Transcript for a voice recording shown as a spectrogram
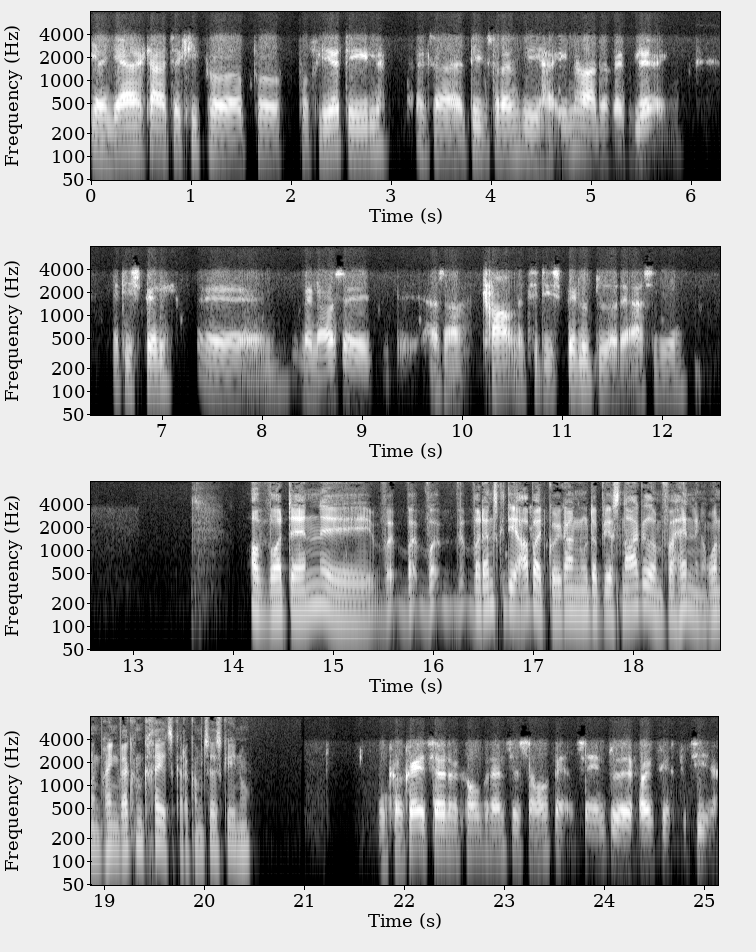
Jamen, jeg er klar til at kigge på, på, på flere dele. Altså dels hvordan vi har indrettet reguleringen af de spil, øh, men også øh, altså, kravene til de spiludbydere, der er osv. Og hvordan, øh, hvordan skal det arbejde gå i gang nu? Der bliver snakket om forhandlinger rundt omkring. Hvad konkret skal der komme til at ske nu? Men konkret så, når vi kommer på den til samarbejde, så indbyder jeg Folketingets partier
